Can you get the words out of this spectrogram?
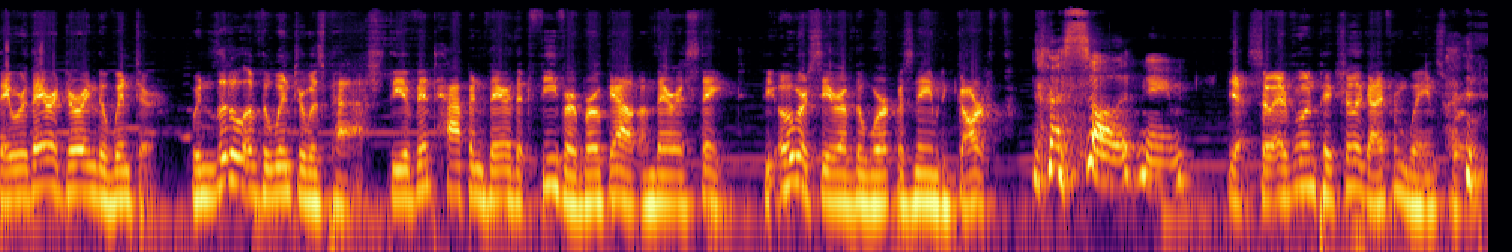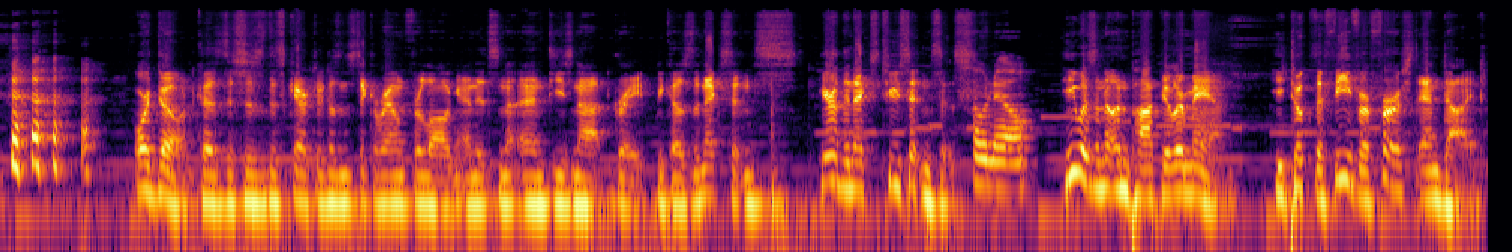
They were there during the winter. When little of the winter was past, the event happened there that fever broke out on their estate. The overseer of the work was named Garth. A solid name. Yes, so everyone picture the guy from Wayne's World. or don't, because this is this character doesn't stick around for long, and it's not, and he's not great. Because the next sentence, here are the next two sentences. oh no. He was an unpopular man. He took the fever first and died.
